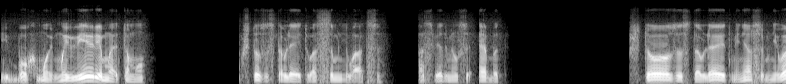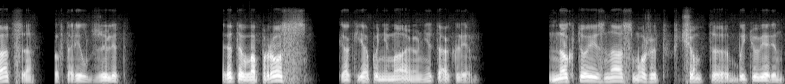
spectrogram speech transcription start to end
И, бог мой, мы верим этому. Что заставляет вас сомневаться? осведомился Эббот. Что заставляет меня сомневаться? повторил Джилет. Это вопрос, как я понимаю, не так ли? Но кто из нас может в чем-то быть уверен?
